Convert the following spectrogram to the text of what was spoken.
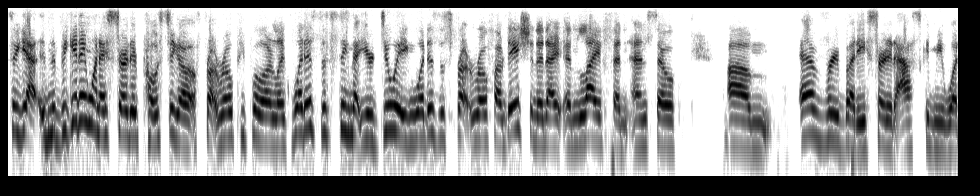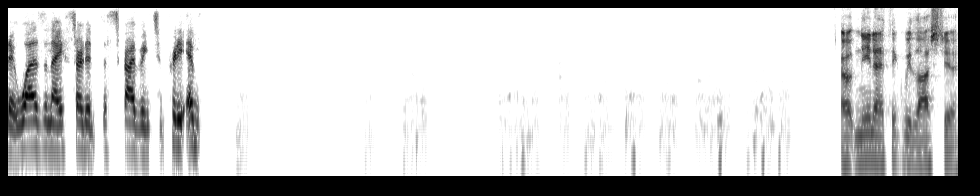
so yeah in the beginning when i started posting a front row people are like what is this thing that you're doing? What is this front row foundation and i and life? And and so um, everybody started asking me what it was and i started describing to pretty and, oh nina i think we lost you.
